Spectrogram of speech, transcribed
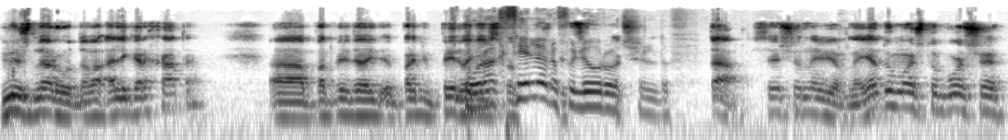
международного олигархата э, под предводительством... У Рокфеллеров или у Ротшильдов? Да, совершенно верно. Я думаю, что больше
